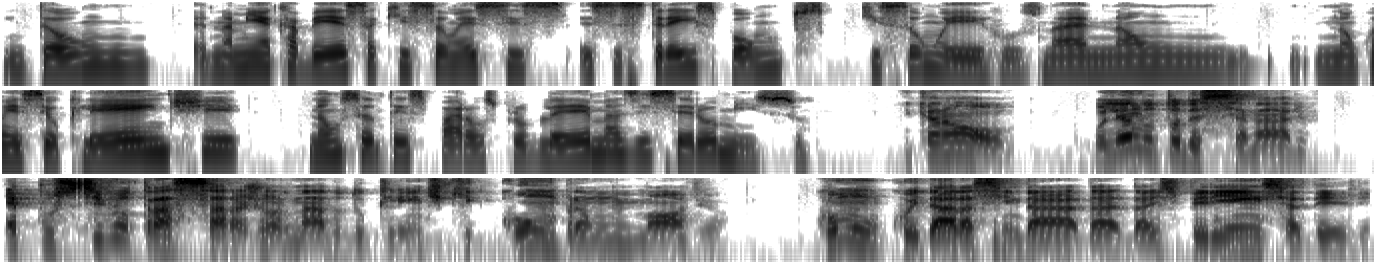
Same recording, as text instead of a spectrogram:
Então, na minha cabeça aqui são esses esses três pontos que são erros, né? Não não conhecer o cliente, não se antecipar aos problemas e ser omisso. E Carol, olhando todo esse cenário, é possível traçar a jornada do cliente que compra um imóvel? Como cuidar assim da, da, da experiência dele?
